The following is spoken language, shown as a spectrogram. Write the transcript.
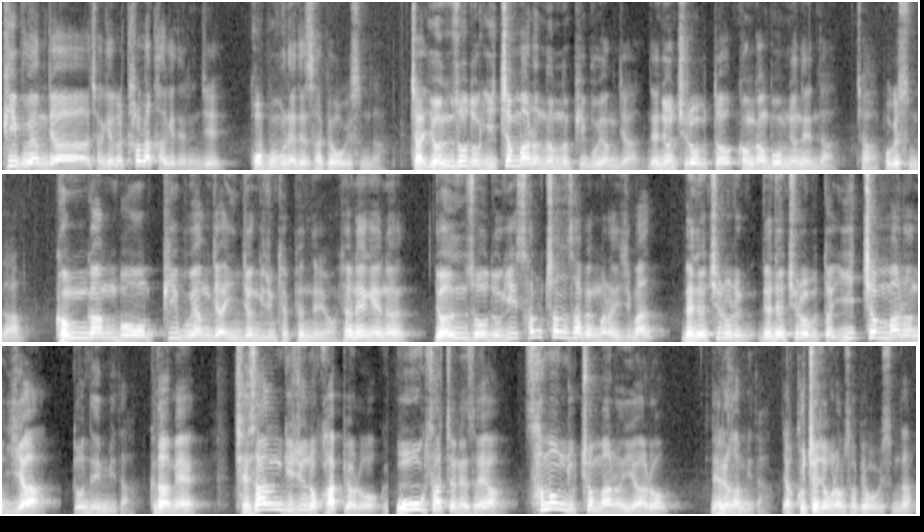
피부양자 자격을 탈락하게 되는지 그 부분에 대해서 살펴보겠습니다. 자, 연소득 2천만 원 넘는 피부양자 내년 7월부터 건강보험료 낸다. 자, 보겠습니다. 건강보험 피부양자 인정기준 개편 내용. 현행에는 연소득이 3,400만 원이지만 내년 7월 내년 7월부터 2천만 원 이하 또 냅니다. 그 다음에 재산 기준으로 과표로 5억 4천에서요 3억 6천만 원 이하로 내려갑니다. 자, 구체적으로 한번 살펴보겠습니다.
